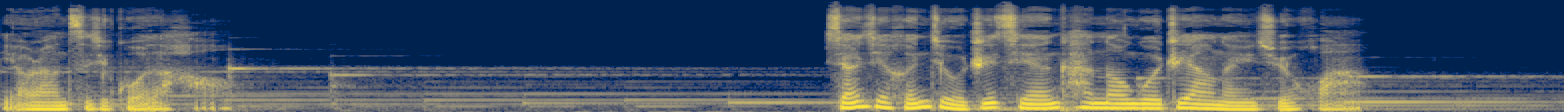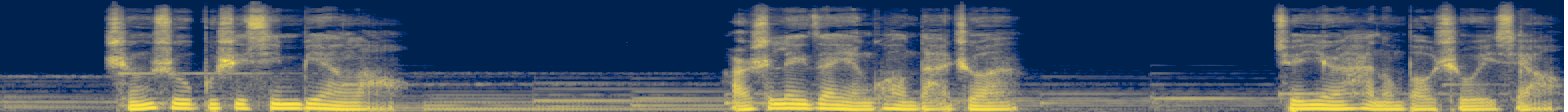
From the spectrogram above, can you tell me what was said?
也要让自己过得好。想起很久之前看到过这样的一句话：成熟不是心变老，而是泪在眼眶打转。却依然还能保持微笑。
